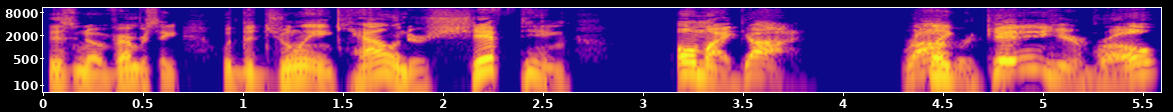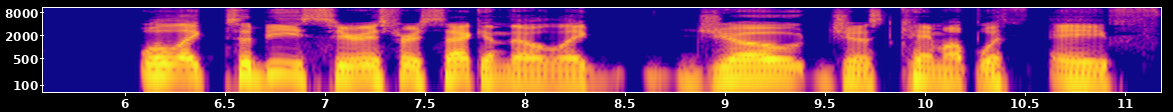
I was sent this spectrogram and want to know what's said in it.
This is November second. With the Julian calendar shifting, oh my god, Robert, Like- get in here, bro. Well, like to be serious for a second though, like Joe just came up with a f-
